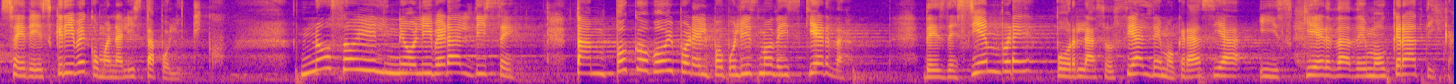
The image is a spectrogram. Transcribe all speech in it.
se describe como analista político. No soy neoliberal, dice, tampoco voy por el populismo de izquierda, desde siempre por la socialdemocracia izquierda democrática.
